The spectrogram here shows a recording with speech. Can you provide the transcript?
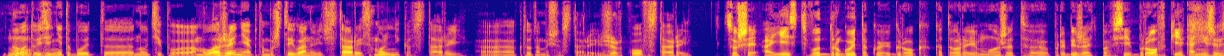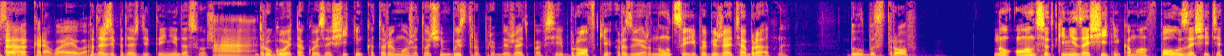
Ну, Вот, у «Зенита» будет, э, ну, типа, омоложение, потому что Иванович старый, Смольников старый, э, кто там еще старый, Жирков старый. Слушай, а есть вот другой такой игрок, который может э, пробежать по всей бровке? Так они же взяли а, Караваева. Подожди, подожди, ты не дослушал. А, Другой такой защитник, который может очень быстро пробежать по всей бровке, развернуться и побежать обратно. был Быстров, Ну, он все-таки не защитником, он в полузащите,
